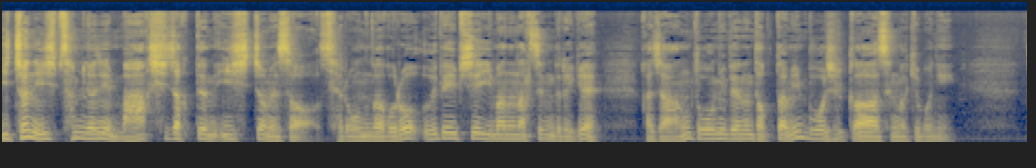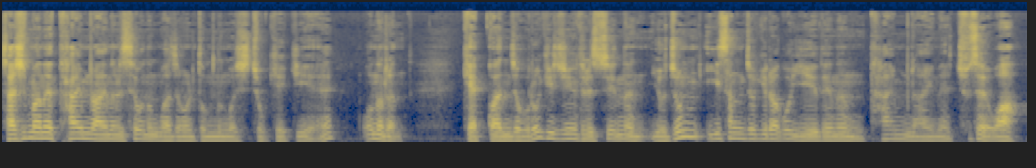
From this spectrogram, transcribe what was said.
2023년이 막 시작된 이 시점에서 새로운 각오로 의대 입시에 임하는 학생들에게 가장 도움이 되는 덕담이 무엇일까 생각해 보니 자신만의 timeline을 세우는 과정을 돕는 것이 좋겠기에 오늘은 객관적으로 기준이 될 수 있는 요즘 이상적이라고 이해되는 timeline의 추세와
